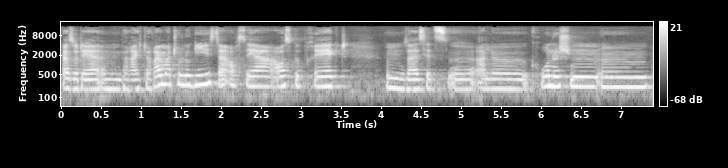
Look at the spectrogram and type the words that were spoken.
Also der ähm, Bereich der Rheumatologie ist da auch sehr ausgeprägt. Ähm, sei es jetzt äh, alle chronischen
